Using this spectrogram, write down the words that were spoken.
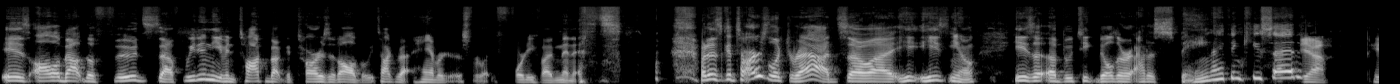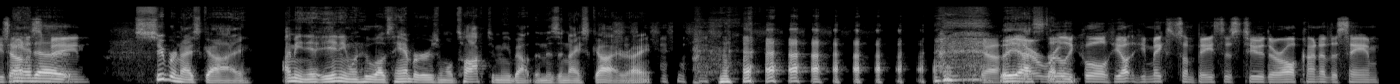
is all about the food stuff. We didn't even talk about guitars at all, but we talked about hamburgers for like 45 minutes. but his guitars looked rad. So uh he he's you know, he's a, a boutique builder out of Spain, I think he said Yeah. He's out And, of uh, Spain. super nice guy. I mean, anyone who loves hamburgers and will talk to me about them is a nice guy, right? Yeah, but yeah, they're really cool. He he makes some bases too. They're all kind of the same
